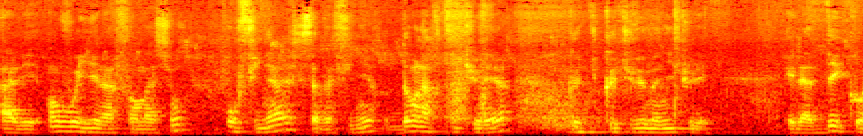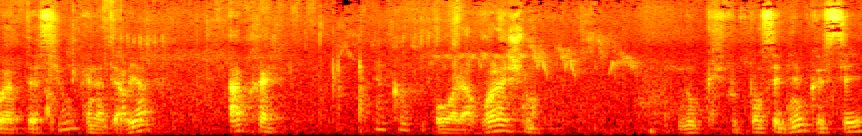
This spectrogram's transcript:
aller envoyer l'information, au final, ça va finir dans l'articulaire que, que tu veux manipuler. Et la décoaptation, elle intervient après. D'accord. Voilà, relâchement. Donc, vous pensez bien que c'est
